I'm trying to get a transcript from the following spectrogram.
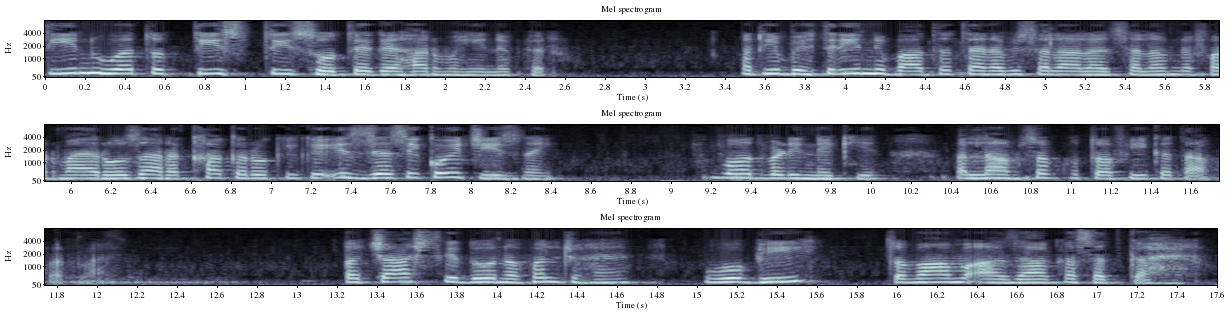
تین ہوئے تو تیس تیس ہوتے گئے ہر مہینے پھر۔ اور یہ بہترین عبادت ہے۔ نبی صلی اللہ علیہ وسلم نے فرمایا روزہ رکھا کرو کیونکہ اس جیسی کوئی چیز نہیں۔ بہت بڑی نیکی ہے۔ اللہ ہم سب کو توفیق عطا فرمائے۔ اور چاشت کے دو نفل جو ہیں، وہ بھی تمام اعضاء کا صدقہ ہے۔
